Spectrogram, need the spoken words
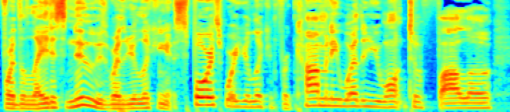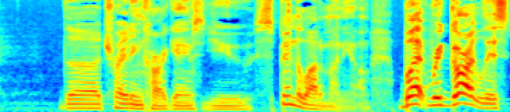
for the latest news, whether you're looking at sports, whether you're looking for comedy, whether you want to follow the trading card games you spend a lot of money on. But regardless,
